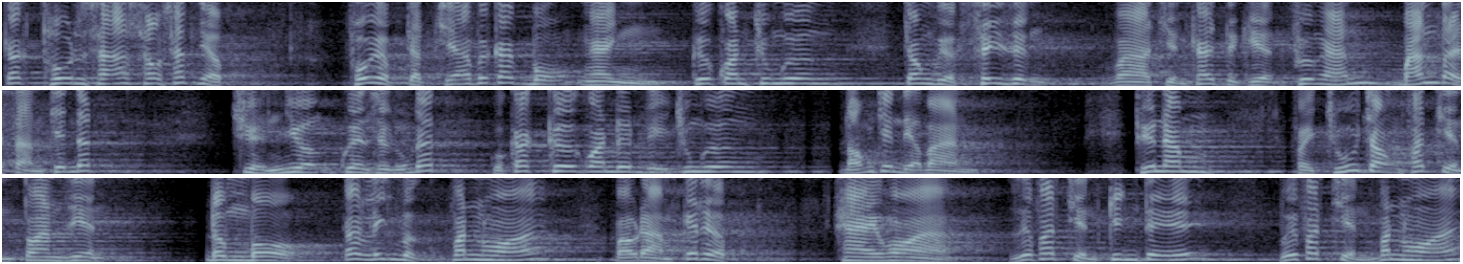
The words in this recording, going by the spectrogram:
các thôn xã sau sát nhập, phối hợp chặt chẽ với các bộ ngành, cơ quan trung ương trong việc xây dựng và triển khai thực hiện phương án bán tài sản trên đất, chuyển nhượng quyền sử dụng đất của các cơ quan đơn vị trung ương đóng trên địa bàn. Thứ năm, phải chú trọng phát triển toàn diện, đồng bộ các lĩnh vực văn hóa, bảo đảm kết hợp hài hòa giữa phát triển kinh tế với phát triển văn hóa,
